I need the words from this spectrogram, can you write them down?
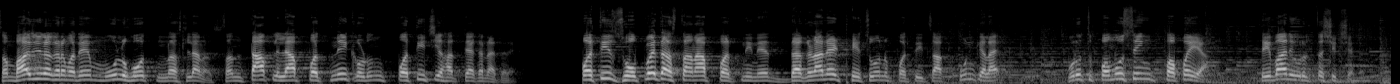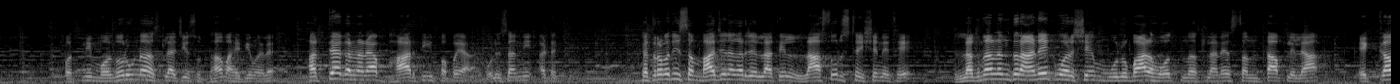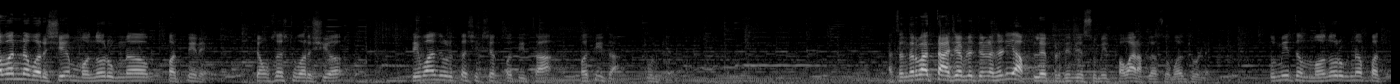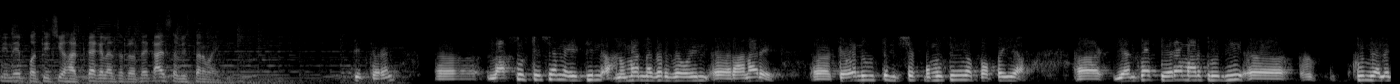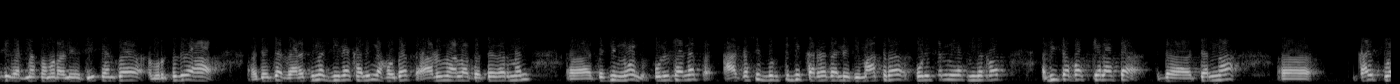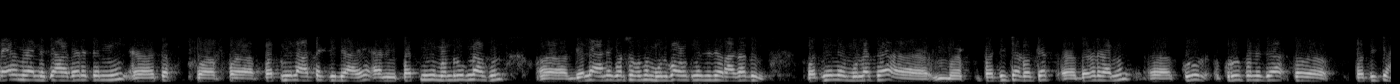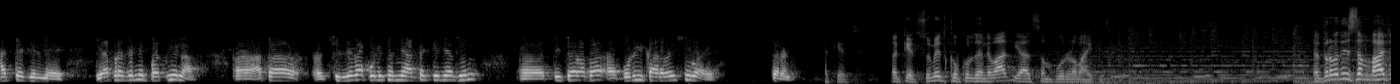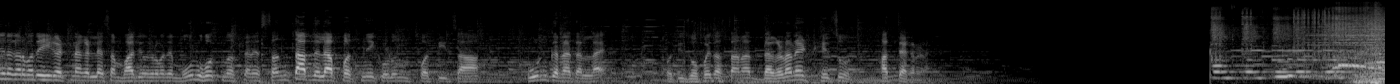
संभाजीनगरमध्ये मूल होत नसल्यानं संतापलेल्या पत्नीकडून पतीची हत्या करण्यात आली. पती झोपेत असताना पत्नीने दगडाने ठेचून पतीचा खून केलाय. मृत पमुसिंग पपया सेवानिवृत्त शिक्षक. पत्नी मनोरुग्ण असल्याची सुद्धा माहिती मिळाली. हत्या करणाऱ्या भारती पपया पोलिसांनी अटक केली. छत्रपती संभाजीनगर जिल्ह्यातील लासूर स्टेशन येथे लग्नानंतर अनेक वर्षे मुलबाळ होत नसल्याने संतापलेल्या एकावन्न वर्षीय मनोरुग्ण पत्नीने चौसष्ट वर्षीय सेवानिवृत्त शिक्षक पतीचा पतीचा खून केला. या संदर्भात ताजे अपडेट देण्यासाठी आपले प्रतिनिधी सुमित पवार आपल्यासोबत जोडले. सुमित मनोरुग्ण पत्नीने पतीची हत्या केल्याचं कळतंय. काय सविस्तर माहिती? कारण. लासू लासूर स्टेशन येथील हनुमान नगर जवळील राहणारे सेवानिवृत्त शिक्षक पमुसिंग पपैया यांचा तेरा मार्च रोजी खून झाल्याची घटना समोर आली होती. त्यांचा मृतदेह हा त्यांच्या घरातील जिन्याखालील हौदात आढळून आला होता. त्या दरम्यान त्याची नोंद पोलीस ठाण्यात आकर्षित मृत्यूची करण्यात आली होती. मात्र पोलिसांनी या संदर्भात अधिक तपास केला असता त्यांना काही पुरावे मिळाले. त्या आधारे त्यांनी त्या प- पत्नीला अटक केली आहे. आणि पत्नी मनरुग्ण असून गेल्या अनेक वर्षापासून मुलगा होत नाही. त्याच्या रागातून पत्नीने मुलाच्या पतीच्या डोक्यात दगड घालून क्रूर क्रूरपणे त्या पतीची हत्या केलेली आहे. या प्रकरणी पत्नीला आता शिल्लेगा शिल्लेगाव पोलिसांनी अटक केली असून तिच्यावर आता पुढील कारवाई सुरू आहे. करण. नक्कीच. नक्कीच. सुमित खूप खूप धन्यवाद या संपूर्ण माहितीसाठी. छत्रपती संभाजीनगरमध्ये ही घटना घडल्या संभाजीनगरमध्ये मूल होत नसल्याने संतापलेल्या पत्नीकडून पतीचा खून करण्यात आलेला आहे. पती झोपेत असताना दगडाने ठेचून हत्या करण्यात Música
